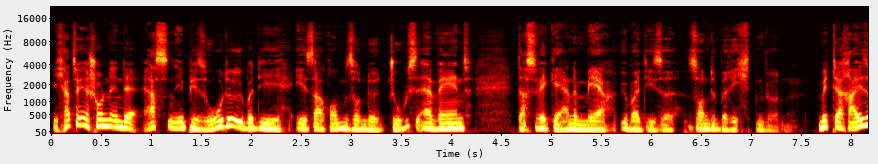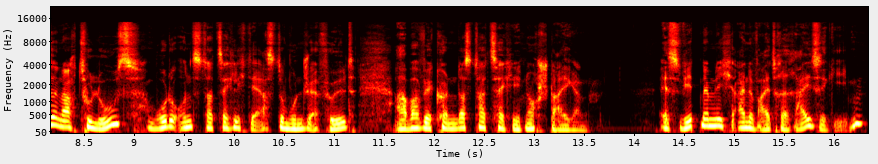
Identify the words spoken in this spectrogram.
Ich hatte ja schon in der ersten Episode über die ESA-ROM-Sonde JUICE erwähnt, dass wir gerne mehr über diese Sonde berichten würden. Mit der Reise nach Toulouse wurde uns tatsächlich der erste Wunsch erfüllt, aber wir können das tatsächlich noch steigern. Es wird nämlich eine weitere Reise geben,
